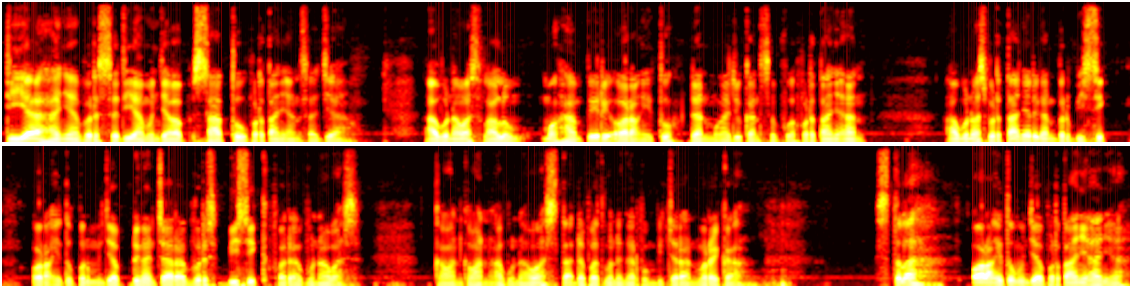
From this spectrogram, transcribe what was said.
dia hanya bersedia menjawab satu pertanyaan saja. Abu Nawas lalu menghampiri orang itu dan mengajukan sebuah pertanyaan. Abu Nawas bertanya dengan berbisik. Orang itu pun menjawab dengan cara berbisik kepada Abu Nawas. Kawan-kawan Abu Nawas tak dapat mendengar pembicaraan mereka. Setelah orang itu menjawab pertanyaannya,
